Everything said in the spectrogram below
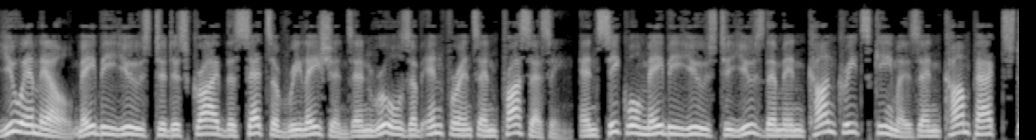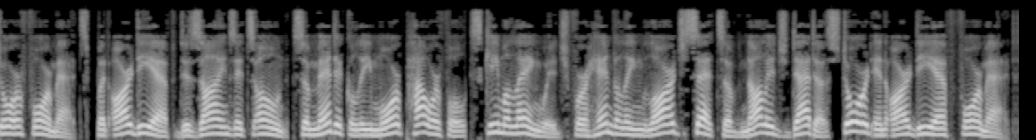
UML may be used to describe the sets of relations and rules of inference and processing, and SQL may be used to use them in concrete schemas and compact store formats, but RDF designs its own semantically more powerful schema language for handling large sets of knowledge data stored in RDF format.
